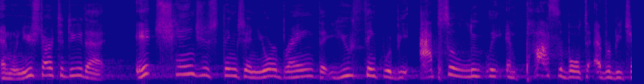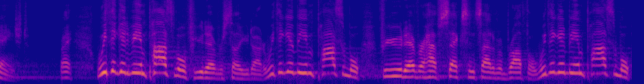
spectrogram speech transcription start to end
And when you start to do that, it changes things in your brain that you think would be absolutely impossible to ever be changed right? We think it'd be impossible for you to ever sell your daughter. We think it'd be impossible for you to ever have sex inside of a brothel. We think it'd be impossible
